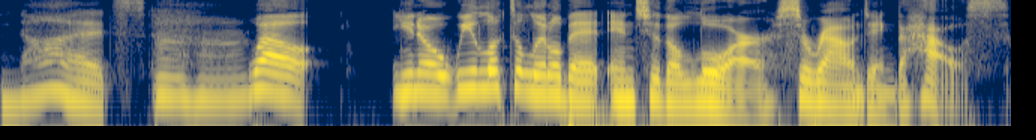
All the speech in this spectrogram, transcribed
Nuts. Mm-hmm. Well, you know, we looked a little bit into the lore surrounding the house,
